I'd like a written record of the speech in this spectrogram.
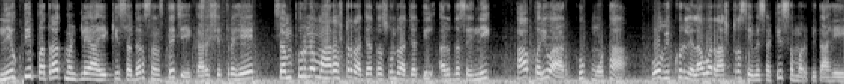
नियुक्ती पत्रात म्हटले आहे की सदर संस्थेचे कार्यक्षेत्र हे संपूर्ण महाराष्ट्र राज्यात असून राज्यातील अर्धसैनिक हा परिवार खूप मोठा व विखुरलेला व राष्ट्र सेवेसाठी समर्पित आहे.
